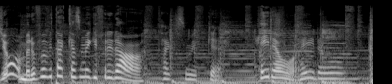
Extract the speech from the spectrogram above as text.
Ja, men då får vi tacka så mycket för idag. Tack så mycket. Hej då! Hej då!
